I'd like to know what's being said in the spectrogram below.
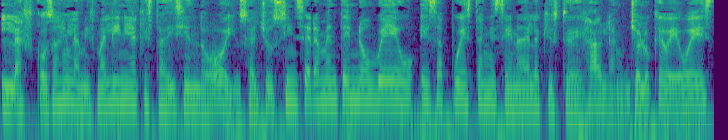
las cosas en la misma línea que está diciendo hoy. O sea, yo sinceramente no veo esa puesta en escena de la que ustedes hablan. Yo lo que veo es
